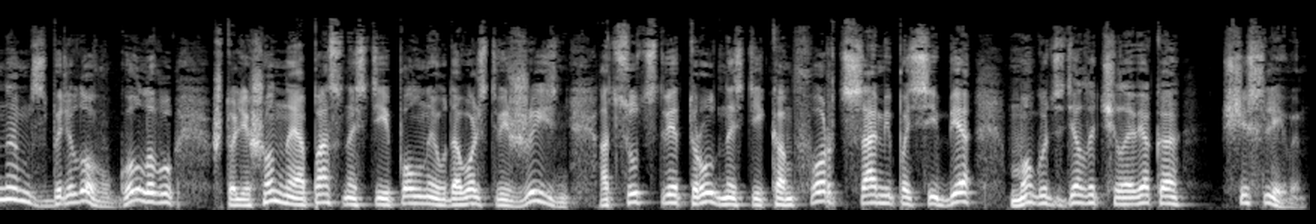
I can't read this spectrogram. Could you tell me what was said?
нам взбрело в голову, что лишенная опасности и полное удовольствий жизнь, отсутствие трудностей и комфорт сами по себе могут сделать человека счастливым?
